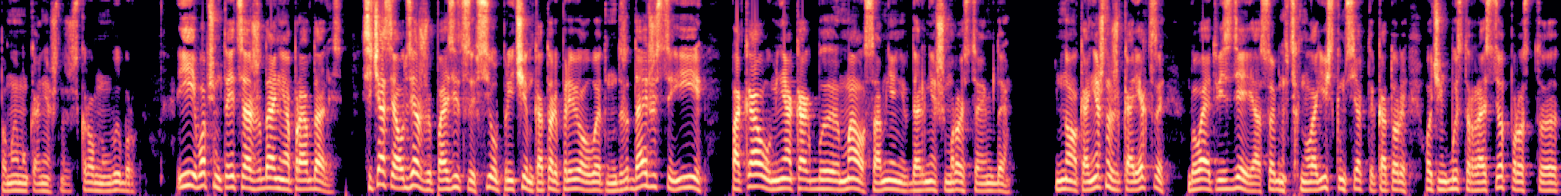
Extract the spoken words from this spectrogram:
По моему, конечно же, скромному выбору. И, в общем-то, эти ожидания оправдались. Сейчас я удерживаю позиции в силу причин, которые привел в этом дайджесте, и пока у меня как бы мало сомнений в дальнейшем росте AMD. Но, конечно же, коррекции бывают везде, и особенно в технологическом секторе, который очень быстро растет, просто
